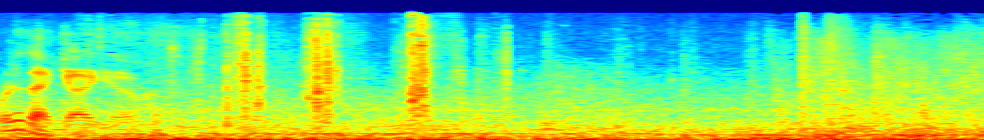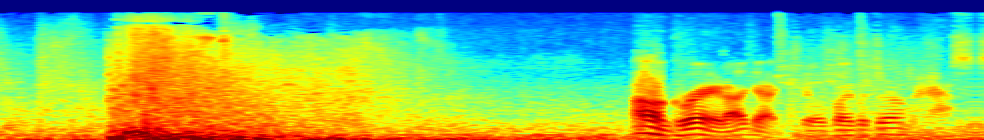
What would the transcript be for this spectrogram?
Where did that guy go? Oh, great. I got killed by the dumbass.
